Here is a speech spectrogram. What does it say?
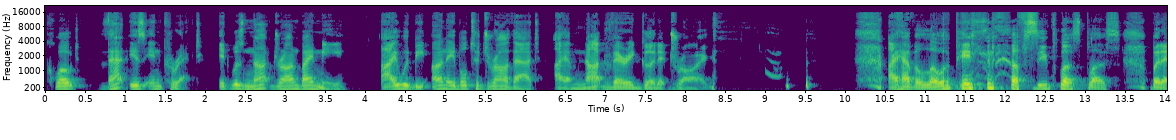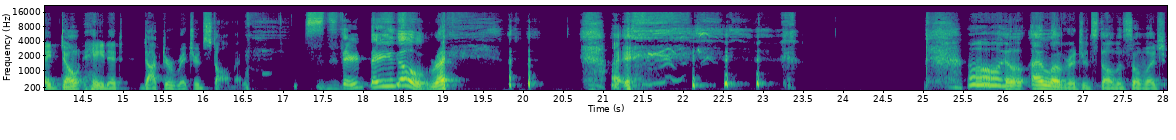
Quote, that is incorrect. It was not drawn by me. I would be unable to draw that. I am not very good at drawing. I have a low opinion of C++, but I don't hate it. Dr. Richard Stallman. there, there you go, right? I, Oh, I, I love Richard Stallman so much.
